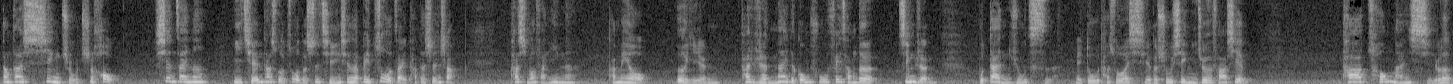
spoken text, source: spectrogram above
当他信主之后，现在呢？以前他所做的事情，现在被做在他的身上，他什么反应呢？他没有恶言，他忍耐的功夫非常的。惊人！不但如此，你读他所写的书信，你就会发现，他充满喜乐。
